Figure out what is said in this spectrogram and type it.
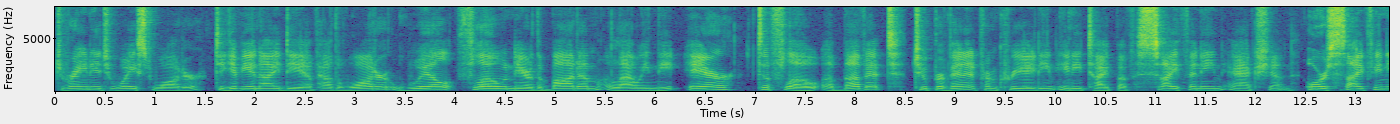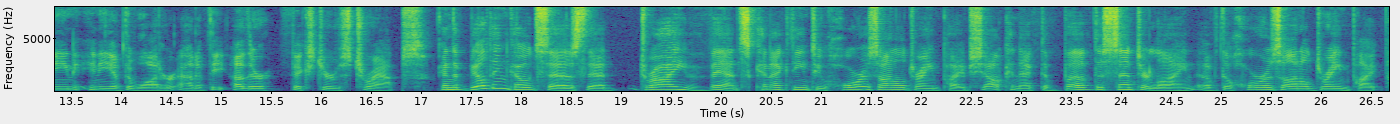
drainage wastewater to give you an idea of how the water will flow near the bottom, allowing the air to flow above it to prevent it from creating any type of siphoning action or siphoning any of the water out of the other fixtures traps. And the building code says that dry vents connecting to horizontal drain pipes shall connect above the center line of the horizontal drain pipe.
